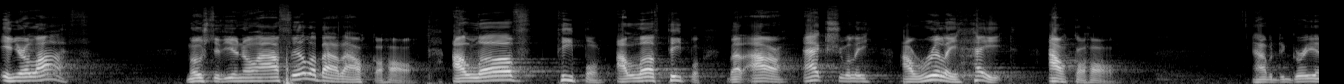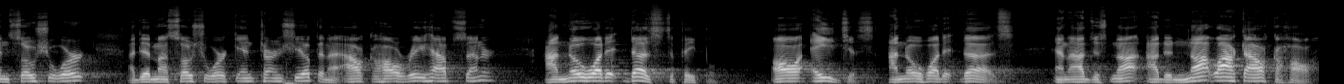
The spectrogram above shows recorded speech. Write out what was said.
in your life. Most of you know how I feel about alcohol. I love people. I love people, but I actually, I really hate alcohol. I have a degree in social work. I did my social work internship in an alcohol rehab center. I know what it does to people, all ages. I know what it does. And I just not I do not like alcohol.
